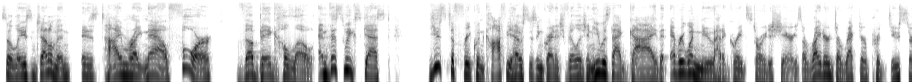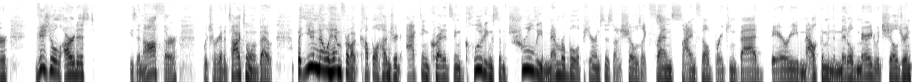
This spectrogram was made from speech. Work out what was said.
So, ladies and gentlemen, it is time right now for the big hello. And this week's guest used to frequent coffee houses in Greenwich Village, and he was that guy that everyone knew had a great story to share. He's a writer, director, producer, visual artist. He's an author, which we're going to talk to him about. But you know him from a couple hundred acting credits, including some truly memorable appearances on shows like Friends, Seinfeld, Breaking Bad, Barry, Malcolm in the Middle, Married with Children,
